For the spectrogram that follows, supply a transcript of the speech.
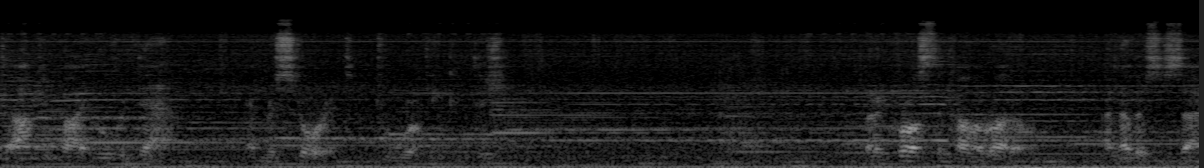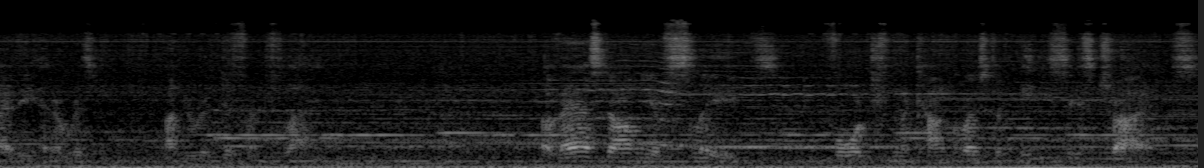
to occupy Hoover Dam and restore it to working condition. But across the Colorado, another society had arisen under a different flag. A vast army of slaves forged from the conquest of 86 tribes,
